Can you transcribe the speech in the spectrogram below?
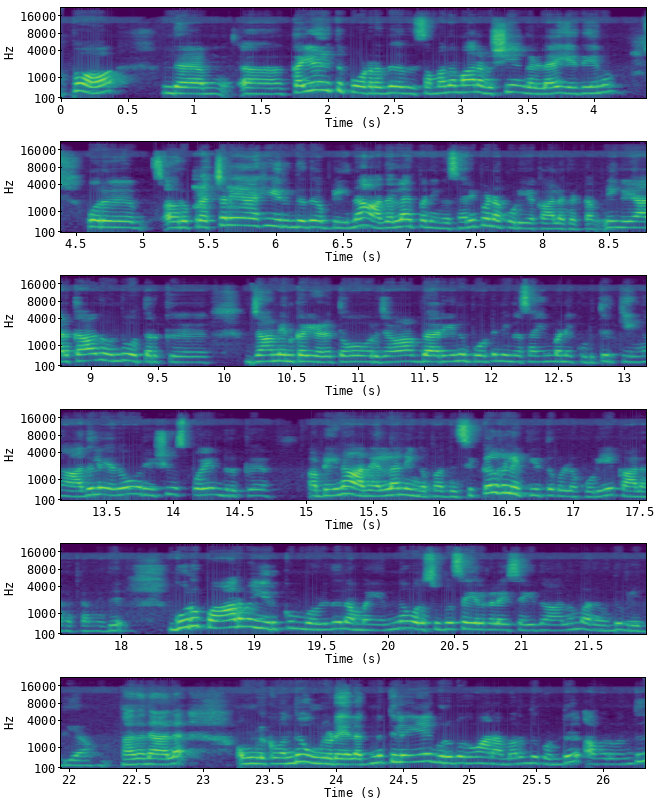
அப்போ இந்த கையெழுத்து போடுறது அது சம்மந்தமான விஷயங்களில் ஏதேனும் ஒரு ஒரு பிரச்சனையாகி இருந்தது அப்படின்னா அதெல்லாம் இப்போ நீங்கள் சரி பண்ணக்கூடிய காலகட்டம். நீங்கள் யாருக்காவது வந்து ஒருத்தருக்கு ஜாமீன் கையெழுத்தோ ஒரு ஜவாப்தாரின்னு போட்டு நீங்கள் சைன் பண்ணி கொடுத்துருக்கீங்க. அதில் ஏதோ ஒரு இஷ்யூஸ் போயின்னு இருக்குது அப்படின்னா அதெல்லாம் நீங்கள் இப்போ அந்த சிக்கல்களை தீர்த்து கொள்ளக்கூடிய காலகட்டம் இது. குரு பார்வை இருக்கும் பொழுது நம்ம என்ன ஒரு சுப செயல்களை செய்தாலும் அது வந்து விருத்தியாகும். அதனால உங்களுக்கு வந்து உங்களுடைய லக்னத்திலேயே குரு பகவான் அமர்ந்து கொண்டு அவர் வந்து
